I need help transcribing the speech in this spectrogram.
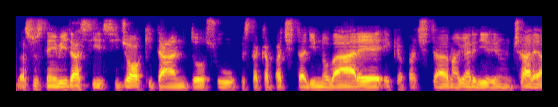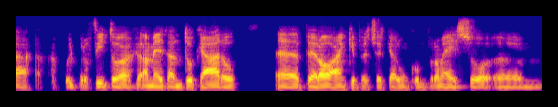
la sostenibilità si, si, giochi tanto su questa capacità di innovare e capacità magari di rinunciare a, a quel profitto a, a me tanto caro eh, però anche per cercare un compromesso ehm,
